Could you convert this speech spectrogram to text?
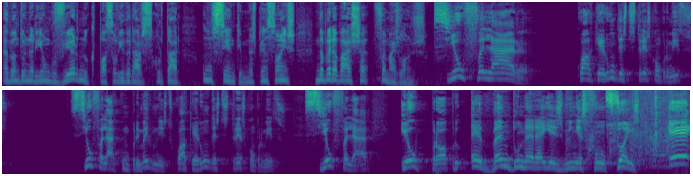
abandonaria um governo que possa liderar se cortar um cêntimo nas pensões, na Beira Baixa foi mais longe. Se eu falhar qualquer um destes três compromissos, se eu falhar como Primeiro-Ministro qualquer um destes três compromissos, se eu falhar, eu próprio abandonarei as minhas funções. É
